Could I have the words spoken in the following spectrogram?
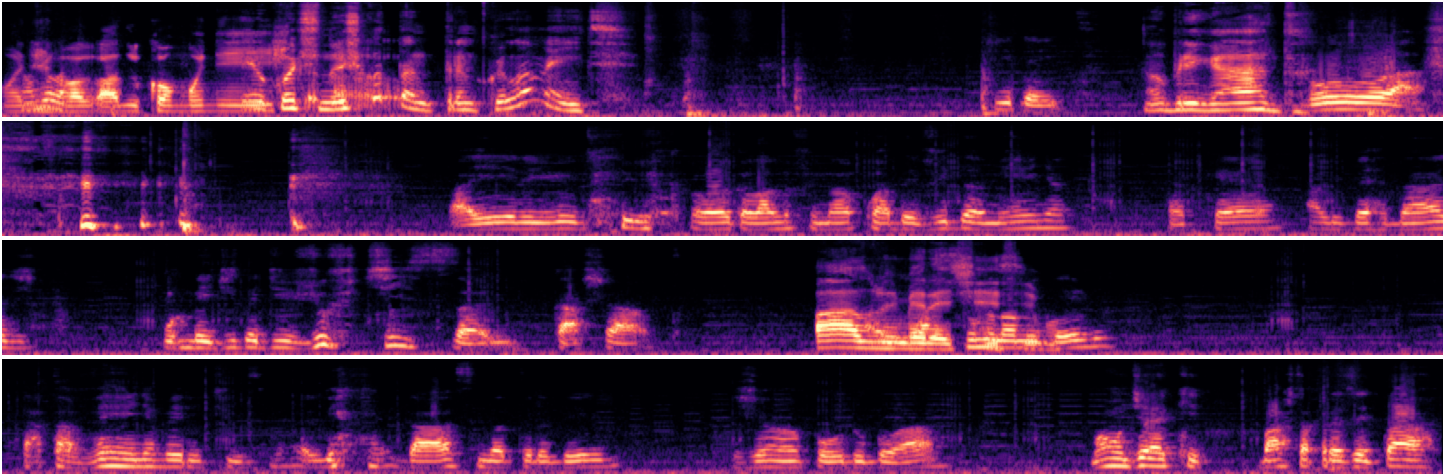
Um advogado comunista. Eu continuo escutando tranquilamente. Direito. Obrigado. Boa! Aí ele, ele coloca lá no final com a devida menha, requer a liberdade por medida de justiça e caixa alta. Pasmo Aí o nome dele. Tata Vênia meritíssimo. Aí ele dá a assinatura dele. Jean Paul Dubois. Bom, Jack, basta apresentar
